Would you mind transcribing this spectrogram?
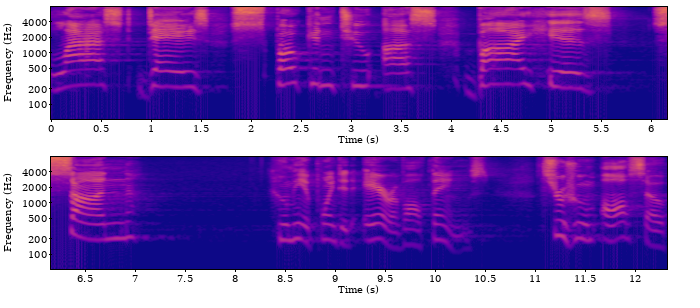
last days spoken to us by his Son, whom he appointed heir of all things through whom also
